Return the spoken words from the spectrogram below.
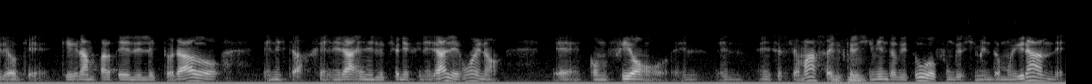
creo que, que gran parte del electorado en esta genera, en elecciones generales, bueno, eh, confió en, en, en Sergio Massa. El crecimiento que tuvo fue un crecimiento muy grande.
